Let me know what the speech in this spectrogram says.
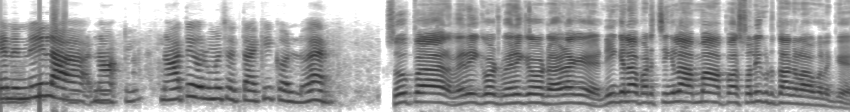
ஏனெனில் நாட்டை உரிமை சொத்தாக்கி கொள்வர். Super. Very good very good அழகு. நீங்களா படிச்சீங்களா? அம்மா அப்பா சொல்லி கொடுத்தாங்களா உங்களுக்கு?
